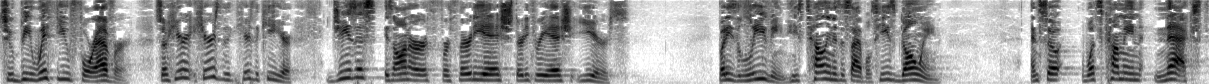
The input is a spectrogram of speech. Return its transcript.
to be with you forever. So here, here's the, here's the key here. Jesus is on earth for 30-ish, 33-ish years. But he's leaving. He's telling his disciples. He's going. And so what's coming next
